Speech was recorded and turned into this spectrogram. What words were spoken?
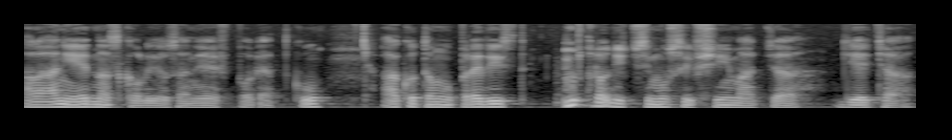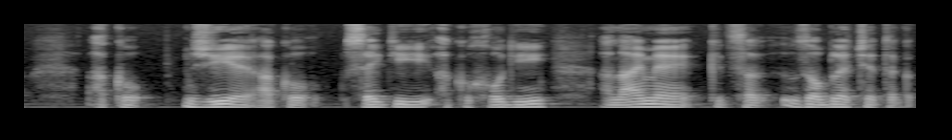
Ale ani jedna skolioza nie je v poriadku. Ako tomu predísť? Rodič si musí všímať dieťa, ako žije, ako sedí, ako chodí a najmä keď sa zobleče, tak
